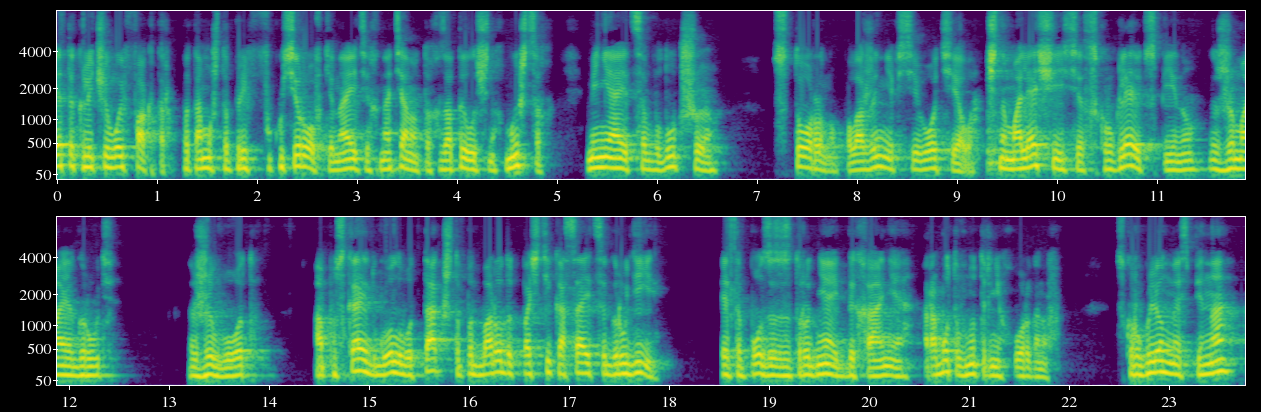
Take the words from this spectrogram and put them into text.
Это ключевой фактор, потому что при фокусировке на этих натянутых затылочных мышцах меняется в лучшую сторону положение всего тела. Обычно молящиеся скругляют спину, сжимая грудь, живот, опускают голову так, что подбородок почти касается груди. Эта поза затрудняет дыхание, работу внутренних органов. Скругленная спина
